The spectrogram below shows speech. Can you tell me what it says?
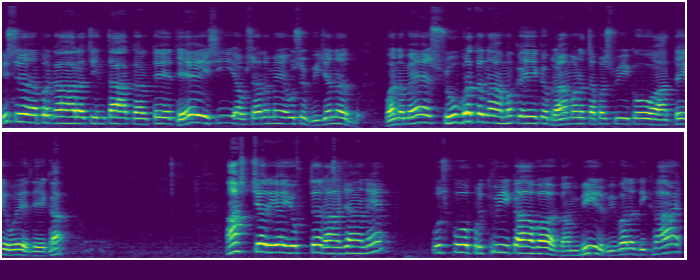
इस प्रकार चिंता करते थे, इसी अवसर में उस विजन वन में सुव्रत नामक एक ब्राह्मण तपस्वी को आते हुए देखा। आश्चर्य युक्त राजा ने उसको पृथ्वी का वह गंभीर विवर दिखाए।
